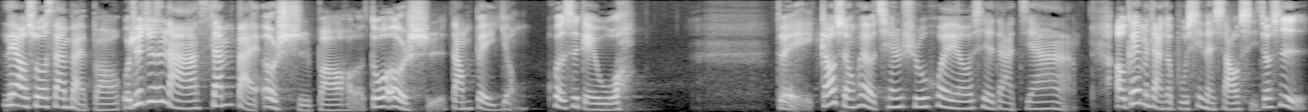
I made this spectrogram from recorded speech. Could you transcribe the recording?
廖说三百包，我觉得就是拿三百二十包好了，多二十当备用，或者是给我。对，高雄会有签书会哦，谢谢大家。哦，我跟你们讲个不幸的消息，就是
